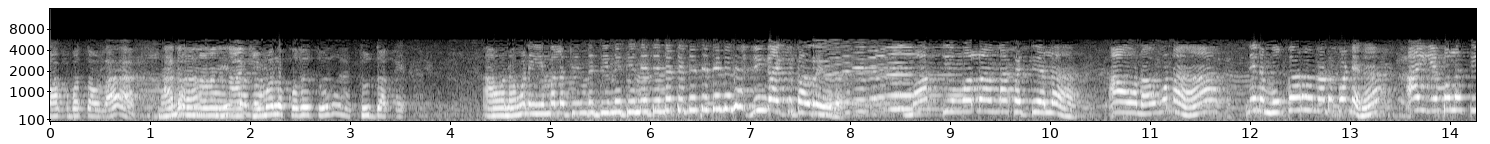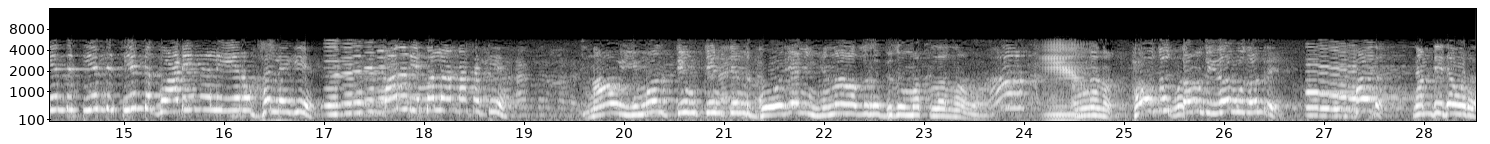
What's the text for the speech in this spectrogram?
ರೊಕ್ಕ ಬರ್ತಾವಲ್ಲ ನನಗೆ ನಾ ಕಿಮಲ ಕೊದೈತು ತುದ್ದು ಹಾಕೈತಿ ಅವನವನ ಇಮಲ ತಿಂದು ತಿಂದು ತಿಂದು ತಿಂದು ತಿಂದು ತಿಂದು ತಿಂದು ಹಿಂಗ ಹಾಕಿತಾಳ್ರಿ ಇವ್ರು. ಮತ್ ಇಮಲ ಅನ್ನ ಕಟ್ಟಿಯಲ್ಲ ಅವನವನ ನಿನ್ನ ಮುಖಾರ ನಡ್ಕೊಂಡೇನ? ಆ ಇಮಲ ತಿಂದು ತಿಂದು ತಿಂದು ಗೋಡಿ ಮೇಲೆ ಏರೋ ಹಲ್ಲಗಿ ಮತ್ ಇಮಲ ಅನ್ನ ಕಟ್ಟಿ. ನಾವು ಇಮಲ್ ತಿನ್ ತಿನ್ ತಿಂದ್ ಗೋರಿಯನ್ ಹಿನ ಆದ್ರೂ ಬಿದು ಮಕ್ಕಳ ನಾವು. ಹಂಗನು. ಹೌದು ತಮ್ದು ಇದಾಗುದನ್ರಿ ಹೌದು ನಮ್ದಿದವರು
